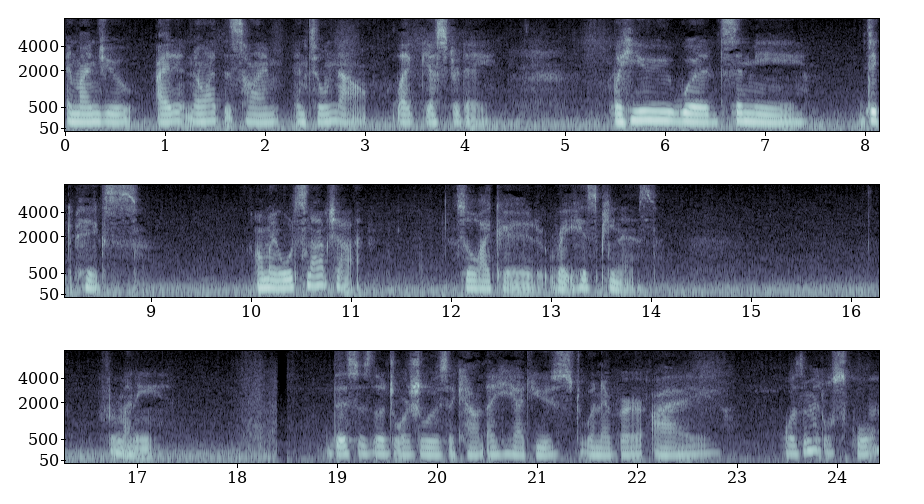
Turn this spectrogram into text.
And mind you, I didn't know at this time until now, like yesterday. But he would send me dick pics on my old Snapchat so I could rate his penis for money. This is the George Lewis account that he had used whenever I was in middle school.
